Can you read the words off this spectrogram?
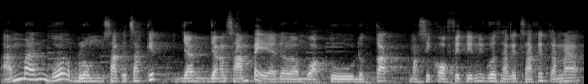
aman. Gue belum sakit-sakit. Jangan, jangan sampai ya dalam waktu dekat masih covid ini gue sakit-sakit karena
